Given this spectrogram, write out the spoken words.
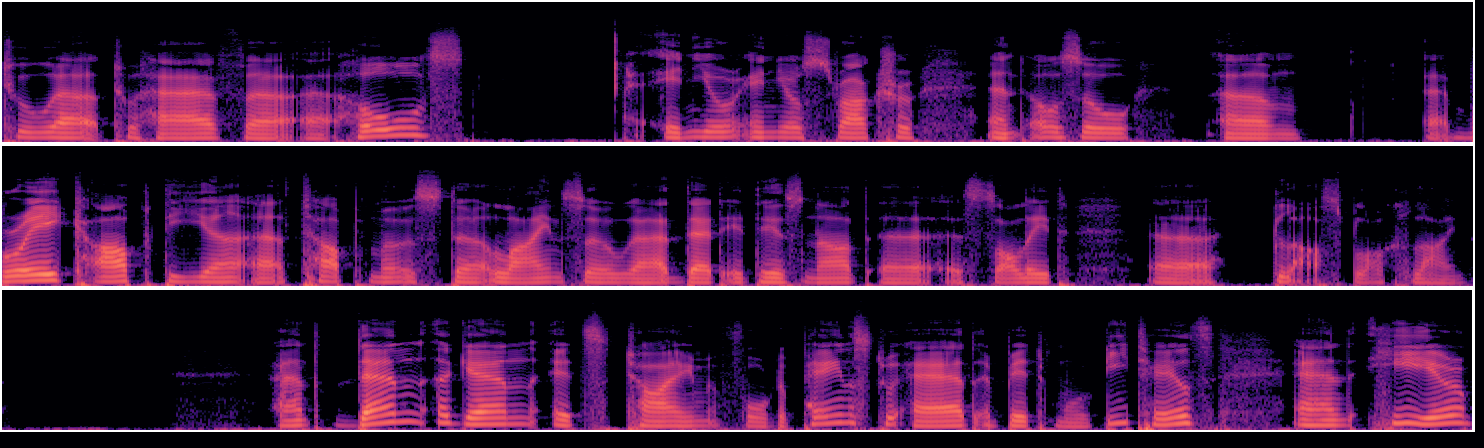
to uh, to have uh, uh, holes in your in your structure and also um, uh, break up the topmost line so that it is not a, a solid glass block line and then again it's time for the panes to add a bit more details and here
